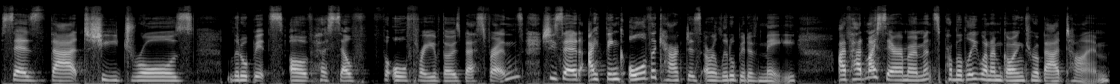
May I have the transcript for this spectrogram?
says that she draws little bits of herself for all three of those best friends. She said, I think all of the characters are a little bit of me. I've had my Sarah moments probably when I'm going through a bad time.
